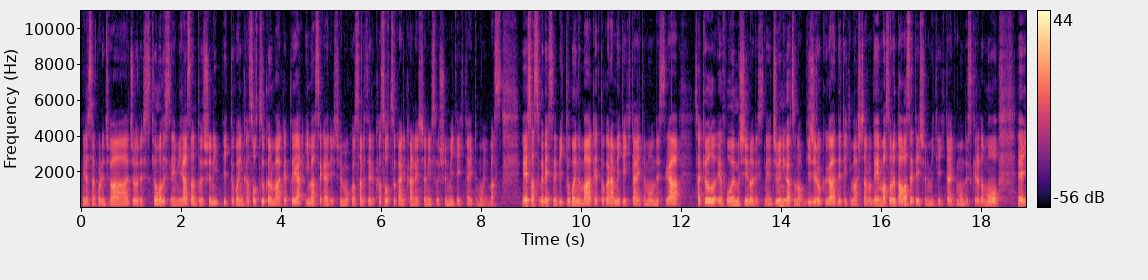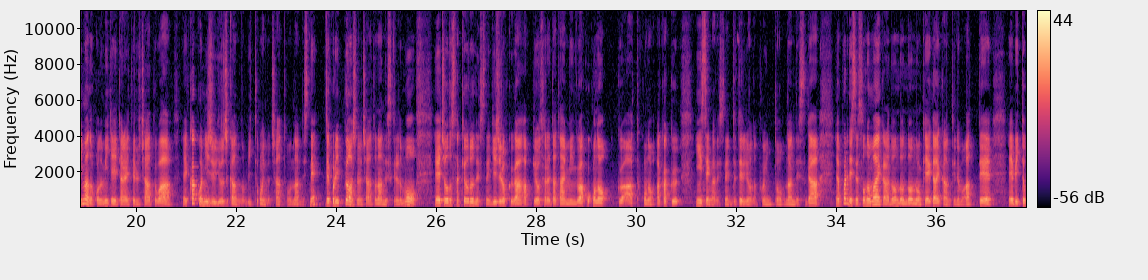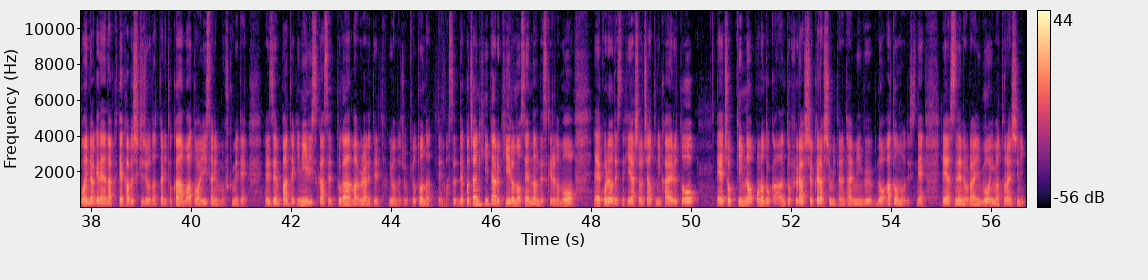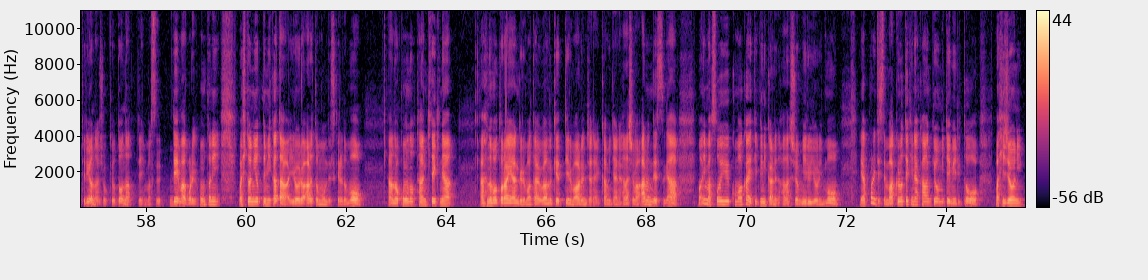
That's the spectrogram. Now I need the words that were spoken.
皆さんこんにちは、ジョーです。今日もですね、皆さんと一緒にビットコイン仮想通貨のマーケットや今世界で注目をされている仮想通貨に関連したニュースを一緒に見ていきたいと思います。えー、早速ですね、ビットコインのマーケットから見ていきたいと思うんですが、先ほど FOMC のですね、12月の議事録が出てきましたので、まあ、それと合わせて一緒に見ていきたいと思うんですけれども、えー、今のこの見ていただいているチャートは、えー、過去24時間のビットコインのチャートなんですね。で、これ1分足のチャートなんですけれども、えちょうど先ほどですね、議事録が発表されたタイミングは、ここのぐわーっとこの赤く陰線がですね出てるようなポイントなんですがやっぱりですねその前からどんどんどんどん警戒感っていうのもあってえビットコインだけではなくて株式市場だったりとか、まあ、あとはイーサリアムも含めてえ全般的ににリスクアセットがまあ売られているというような状況となっていますでこちらに引いてある黄色の線なんですけれどもえこれをですね冷やしのチャートに変えるとえ直近のこのドカーンとフラッシュクラッシュみたいなタイミングの後のですね、え安値のラインを今トライしにいってるような状況となっています。で、まあこれ本当に、ま人によって見方いろいろあると思うんですけれども、あの、この短期的なあのトライアングルまた上抜けっていうのもあるんじゃないかみたいな話はあるんですが、まあ、今そういう細かいテクニカルな話を見るよりもやっぱりですねマクロ的な環境を見てみると、まあ、非常に、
